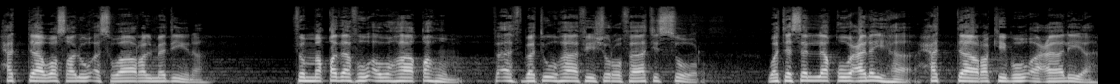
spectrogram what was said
حتى وصلوا أسوار المدينة. ثم قذفوا أوهاقهم فأثبتوها في شرفات السور وتسلقوا عليها حتى ركبوا أعاليه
